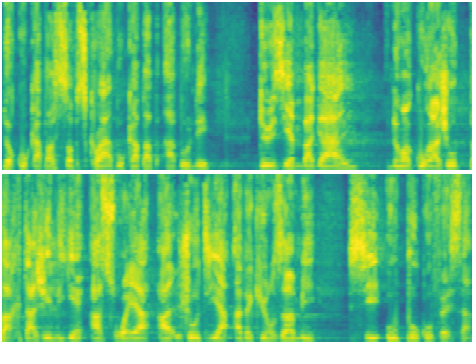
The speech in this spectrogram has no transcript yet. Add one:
Donc, vous êtes capable de subscribe, vous capable abonner. Deuxième bagaille, nous encourageons à partager le lien à Soya, à Jodia avec vos amis, si vous pouvez faire ça.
